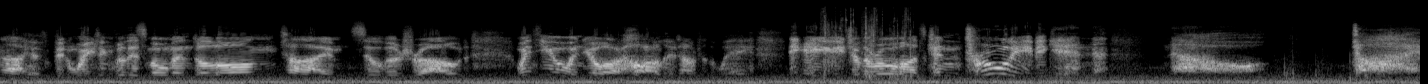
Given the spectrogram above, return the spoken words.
I have been waiting for this moment a long Silver Shroud. With you and your harlot out of the way, the age of the robots can truly begin. Now, die.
